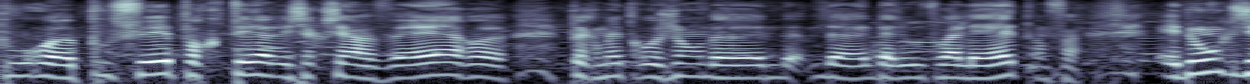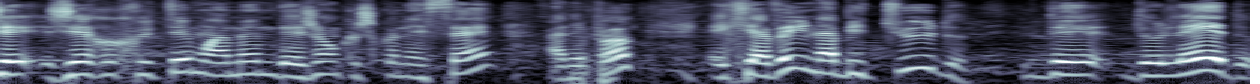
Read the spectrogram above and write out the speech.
pour euh, pousser, porter, aller chercher un verre, euh, permettre aux gens d'aller aux toilettes. Enfin. Et donc j'ai recruté moi-même des gens que je connaissais à l'époque et qui avaient une habitude de, de l'aide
